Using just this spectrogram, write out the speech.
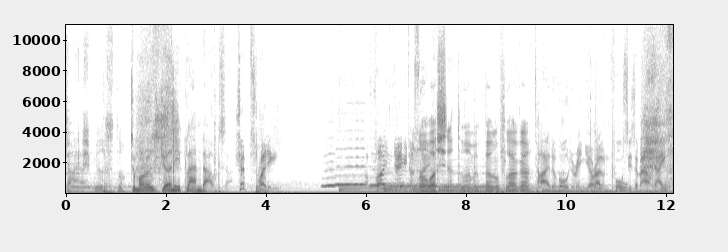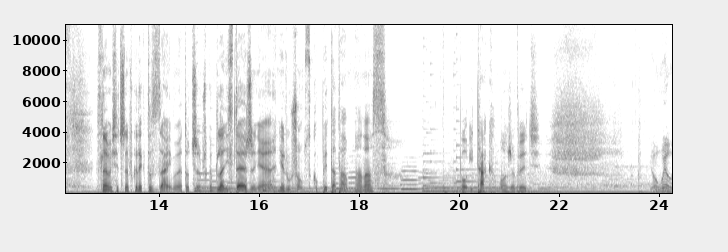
sire. miasto. Tomorrow's journey planned out, sire. Ships ready. A fine day to No sail. właśnie, tu mamy pełną flagę. Tired of ordering your own forces about, eh? Zastanawiam się, czy na przykład jak to zajmę, to czy na przykład Lannisterzy nie, nie ruszą z kopyta tam na nas. Bo i tak może być. Your will.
